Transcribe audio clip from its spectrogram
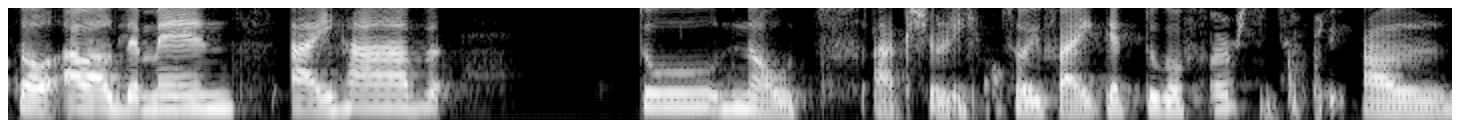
So about the men's, I have two notes actually. So if I get to go first, complete. I'll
